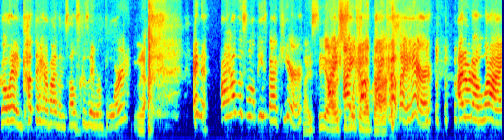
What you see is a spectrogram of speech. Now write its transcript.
go ahead and cut their hair by themselves because they were bored. yeah. And I have this little piece back here. I see it. I was just looking cut, at that. I cut my hair. I don't know why.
